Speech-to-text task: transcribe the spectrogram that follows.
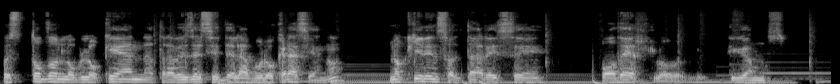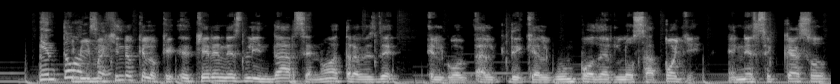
pues todo lo bloquean a través de, de la burocracia, ¿no? No quieren soltar ese poder, lo, digamos. Entonces, me imagino que lo que quieren es blindarse, ¿no? A través de, el, de que algún poder los apoye. En ese caso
